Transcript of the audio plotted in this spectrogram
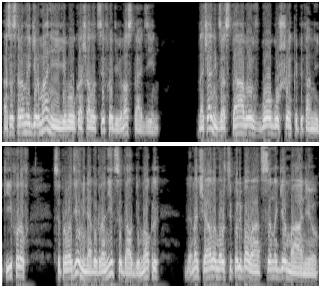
а со стороны Германии его украшала цифра 91. Начальник заставы в Богуше, капитан Никифоров, сопроводил меня до границы, дал бинокль. Для начала можете полюбоваться на Германию.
